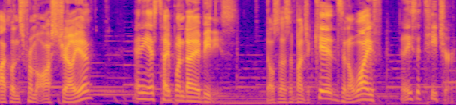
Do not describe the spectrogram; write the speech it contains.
Lachlan's from Australia, and he has type 1 diabetes. He also has a bunch of kids and a wife, and he's a teacher.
